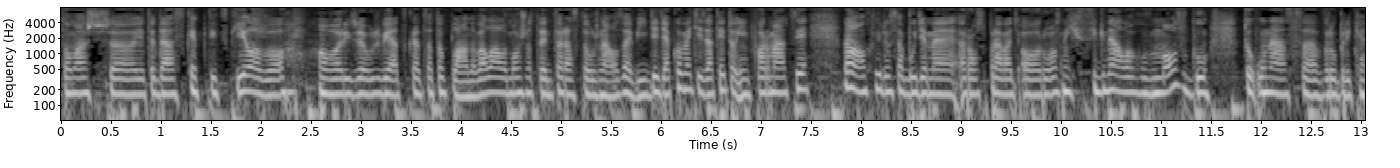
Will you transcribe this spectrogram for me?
Tomáš e, je teda skeptický, lebo hovorí, že už viackrát sa to plánovalo, ale možno tento raz to už naozaj vyjde. Ďakujeme ti za tieto informácie. No a o chvíľu sa budeme rozprávať o rôznych signáloch v mozgu tu u nás v rubrike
